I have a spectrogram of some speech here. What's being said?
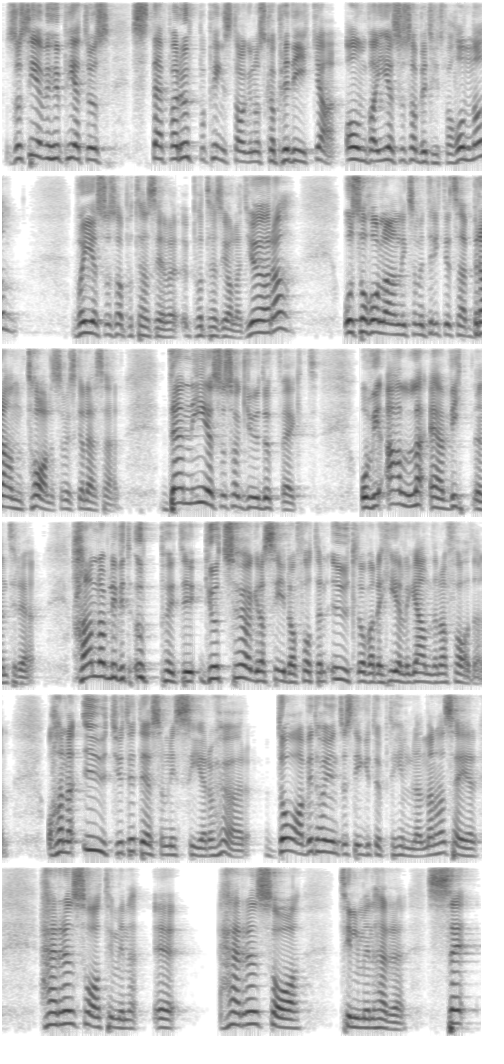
Så ser vi hur Petrus steppar upp på pingstdagen och ska predika om vad Jesus har betytt för honom, vad Jesus har potential, potential att göra och så håller han liksom ett riktigt så här brandtal som vi ska läsa här. Den Jesus har Gud uppväckt och vi alla är vittnen till det. Han har blivit upphöjd till Guds högra sida och fått den utlovade heliga anden av Fadern. Och han har utgjutit det som ni ser och hör. David har ju inte stigit upp till himlen, men han säger, Herren sa till min, eh, Herren sa till min Herre,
